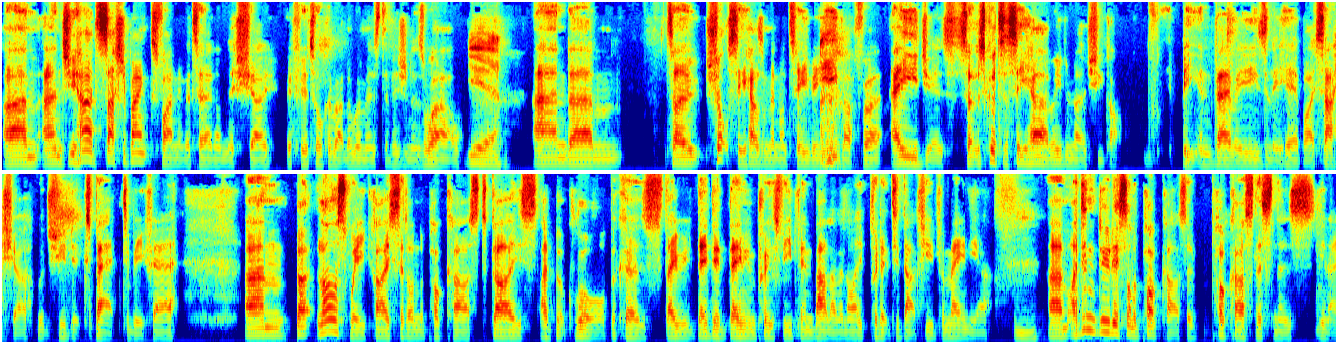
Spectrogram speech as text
um, and you had Sasha Banks finding a turn on this show. If you're talking about the women's division as well, Yeah. and um, so Shotzi hasn't been on TV either for ages. So it's good to see her, even though she got beaten very easily here by Sasha, which you'd expect to be fair. Um, but last week I said on the podcast, guys, I booked Raw because they they did Damien Priest v Finn Balor, and I predicted that feud for Mania. Mm. Um, I didn't do this on a podcast, so podcast listeners, you know,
